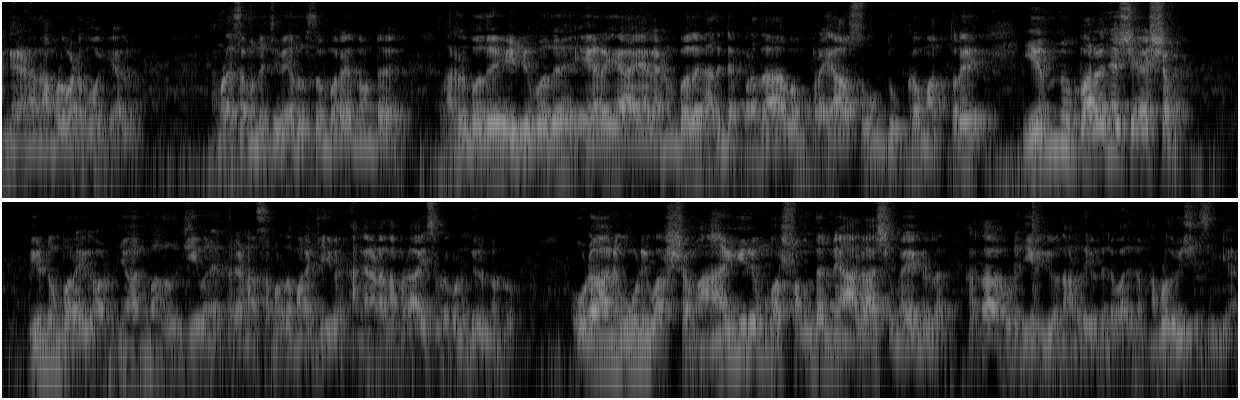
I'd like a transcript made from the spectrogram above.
അങ്ങനെയാണ് നമ്മൾ പണ്ട് നോക്കിയാൽ നമ്മളെ സംബന്ധിച്ച് വേദോസ്തം പറയുന്നുണ്ട് അറുപത് എഴുപത് ഏറെയായാൽ എൺപത് അതിന്റെ പ്രതാപം പ്രയാസവും ദുഃഖം അത്രേ എന്നു പറഞ്ഞ ശേഷം വീണ്ടും പറയുകയാണ് ഞാൻ വന്നത് ജീവൻ എത്രയാണ്? അസമൃദ്ധമായ ജീവൻ. അങ്ങനെയാണ് നമ്മുടെ ആയുസ് ഇവിടെ കൊണ്ട് തീരുന്നുണ്ടോ. കൂടാനുകൂടി വർഷം ആയിരം വർഷം തന്നെ ആകാശമേഖല കർത്താവിനോട് ജീവിക്കുമെന്നാണ് ദൈവത്തിന്റെ വചനം. നമ്മളത് വിശ്വസിക്കുകയാണ്.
